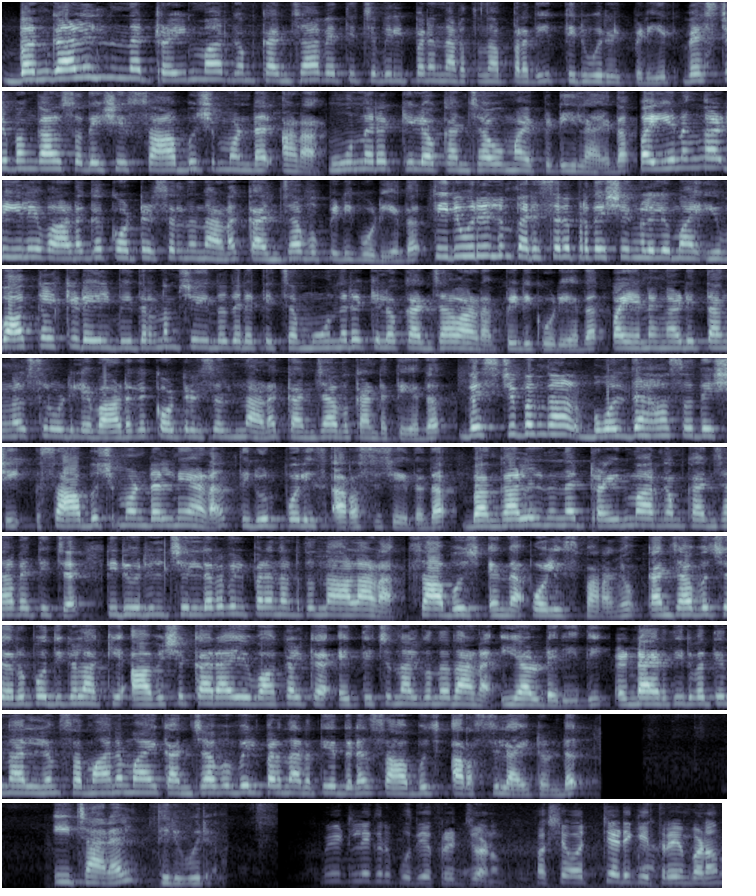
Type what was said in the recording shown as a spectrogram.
ബംഗാളിൽ നിന്ന് ട്രെയിൻ മാർഗം കഞ്ചാവ് എത്തിച്ച് വിൽപ്പന നടത്തുന്ന പ്രതി തിരൂരിൽ പിടിയിൽ. വെസ്റ്റ് ബംഗാൾ സ്വദേശി സാബുജ് മൊണ്ടൽ ആണ് മൂന്നര കിലോ കഞ്ചാവുമായി പിടിയിലായത്. പയ്യനങ്ങാടിയിലെ വാടക ക്വാർട്ടേഴ്സിൽ നിന്നാണ് കഞ്ചാവ് പിടികൂടിയത്. തിരൂരിലും പരിസര പ്രദേശങ്ങളിലുമായി യുവാക്കൾക്കിടയിൽ വിതരണം ചെയ്യുന്നതിനെത്തിച്ച മൂന്നര കിലോ കഞ്ചാവാണ് പിടികൂടിയത്. പയ്യനങ്ങാടി തങ്ങൾസ് റോഡിലെ വാടക ക്വാർട്ടേഴ്സിൽ നിന്നാണ് കഞ്ചാവ് കണ്ടെത്തിയത്. വെസ്റ്റ് ബംഗാൾ ബോൽദഹ സ്വദേശി സാബുജ് മൊണ്ടലിനെയാണ് തിരൂർ പോലീസ് അറസ്റ്റ് ചെയ്തത്. ബംഗാളിൽ നിന്ന് ട്രെയിൻ മാർഗം കഞ്ചാവ് എത്തിച്ച് തിരൂരിൽ ചില്ലറ വിൽപ്പന നടത്തുന്ന ആളാണ് സാബുജ് എന്ന് പോലീസ് പറഞ്ഞു. കഞ്ചാവ് ചെറുപൊതികളാക്കി ആവശ്യക്കാരായ യുവാക്കൾക്ക് എത്തിച്ചു നൽകുന്നതാണ് ഇയാളുടെ രീതി. രണ്ടായിരത്തി ഇരുപത്തിനാലിലും സമാനമായ കഞ്ചാവ് വിൽപ്പന നടത്തിയതിന് സാബുജ് അറസ്റ്റിലായിട്ടുണ്ട്. ഈ ചാനൽ തിരൂര്. വീട്ടിലേക്ക് ഒരു പുതിയ ഫ്രിഡ്ജ് വേണം. പക്ഷെ ഒറ്റയടിക്ക് ഇത്രയും പണം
